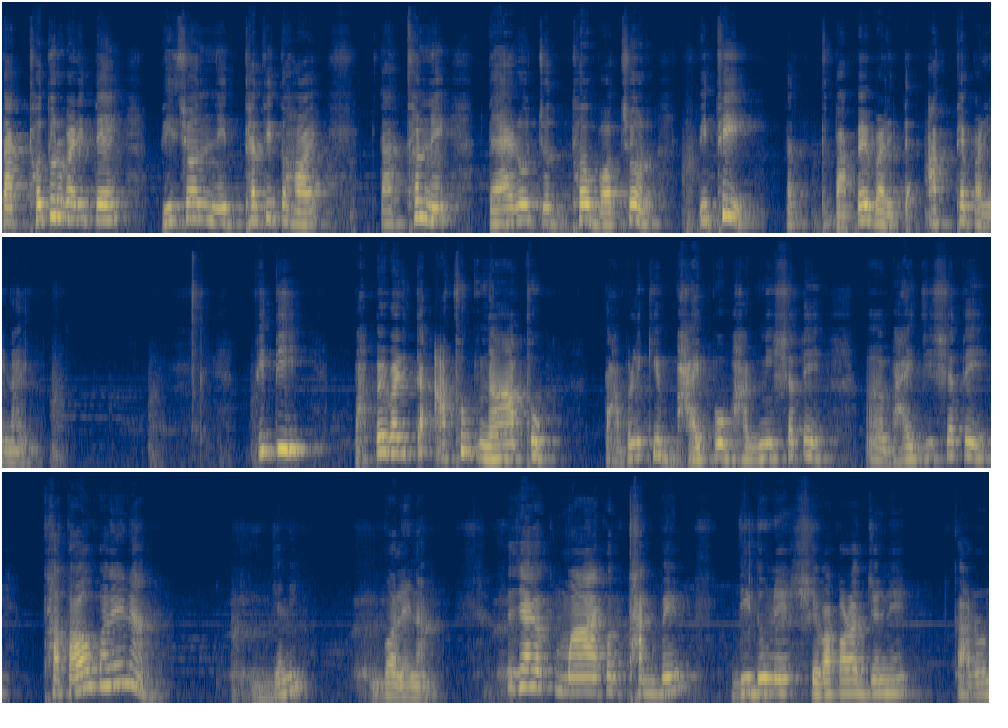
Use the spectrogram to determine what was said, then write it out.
তার ঠতুর বাড়িতে ভীষণ নির্যাতিত হয়। তার জন্যে তেরো চোদ্দ বছর তার বাপের বাড়িতে আসতে পারি নাই। পিঠি বাপের বাড়িতে আথুক না আথুক, তা বলে কি ভাইপো ভাগ্নির সাথে ভাইজির সাথে থাতাও বলে না? জানি, বলে না। তো যাই হোক, মা এখন থাকবে দিদুনের সেবা করার জন্যে, কারণ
